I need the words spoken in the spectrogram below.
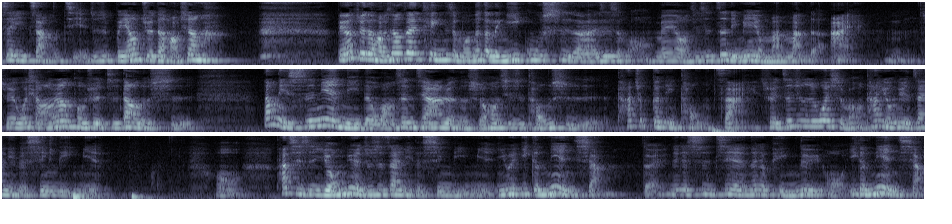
这一章节，就是不要觉得好像 不要觉得好像在听什么那个灵异故事啊，还是什么，没有，其实这里面有满满的爱。嗯所以我想要让同学知道的是，当你思念你的往生家人的时候，其实同时他就跟你同在。所以这就是为什么他永远在你的心里面。哦，他其实永远就是在你的心里面，因为一个念想，对那个世界那个频率哦，一个念想，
